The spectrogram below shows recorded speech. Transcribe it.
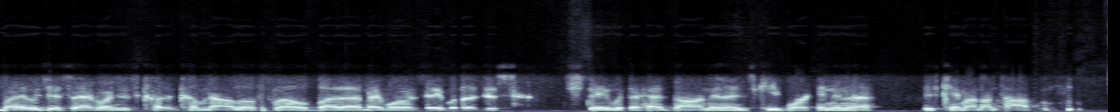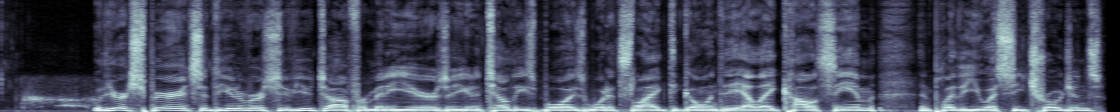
but it was just everyone just coming out a little slow. But um, everyone was able to just stay with their heads on and just keep working, and uh, just came out on top. With your experience at the University of Utah for many years, are you going to tell these boys what it's like to go into the LA Coliseum and play the USC Trojans?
